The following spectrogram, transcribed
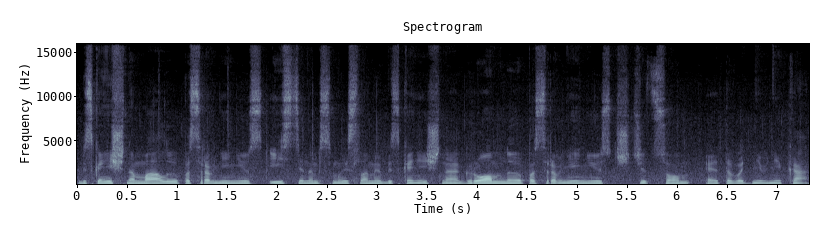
бесконечно малую по сравнению с истинным смыслом и бесконечно огромную по сравнению с чтецом этого дневника».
